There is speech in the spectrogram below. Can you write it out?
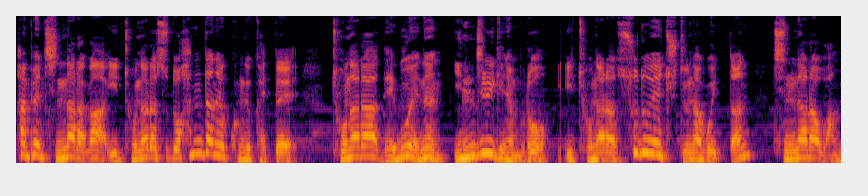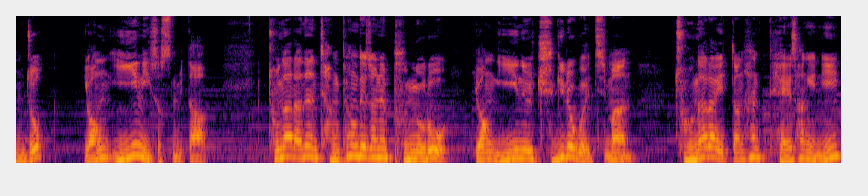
한편 진나라가 이 조나라 수도 한단을 공격할 때 조나라 내부에는 인질 개념으로 이 조나라 수도에 주둔하고 있던 진나라 왕족 영이인이 있었습니다. 조나라는 장평대전의 분노로 영이인을 죽이려고 했지만 조나라에 있던 한 대상인이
